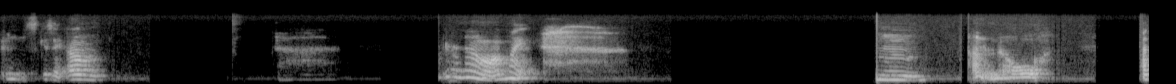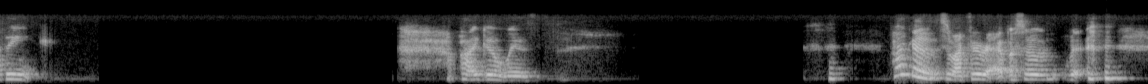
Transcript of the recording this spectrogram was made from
excuse me. Um, I don't know. I might. Hmm. I don't know. I think I'll probably go with. Probably go to my favorite episode, but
